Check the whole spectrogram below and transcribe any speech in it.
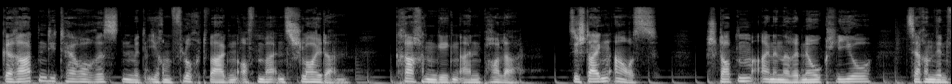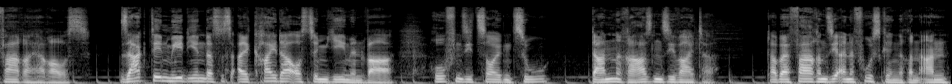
geraten die Terroristen mit ihrem Fluchtwagen offenbar ins Schleudern, krachen gegen einen Poller. Sie steigen aus, stoppen einen Renault Clio, zerren den Fahrer heraus. Sagt den Medien, dass es Al-Qaida aus dem Jemen war, rufen sie Zeugen zu, dann rasen sie weiter. Dabei fahren sie eine Fußgängerin an.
